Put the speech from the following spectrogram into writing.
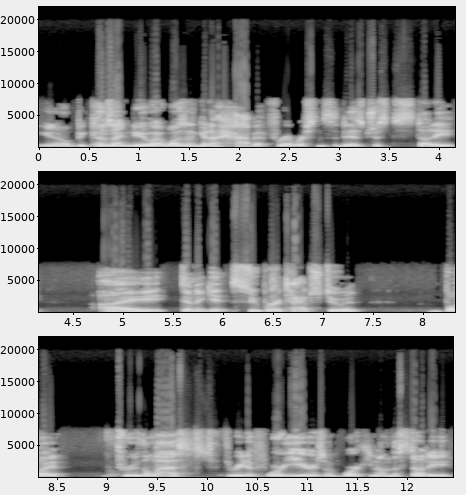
you know, because I knew I wasn't going to have it forever since it is just study, I didn't get super attached to it. But through the last three to four years of working on the study,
